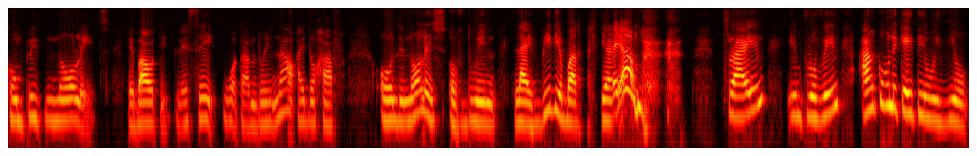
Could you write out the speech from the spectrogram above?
complete knowledge about it. Let's say what I'm doing now, I don't have all the knowledge of doing live video, but here I am trying, improving, and communicating with you.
